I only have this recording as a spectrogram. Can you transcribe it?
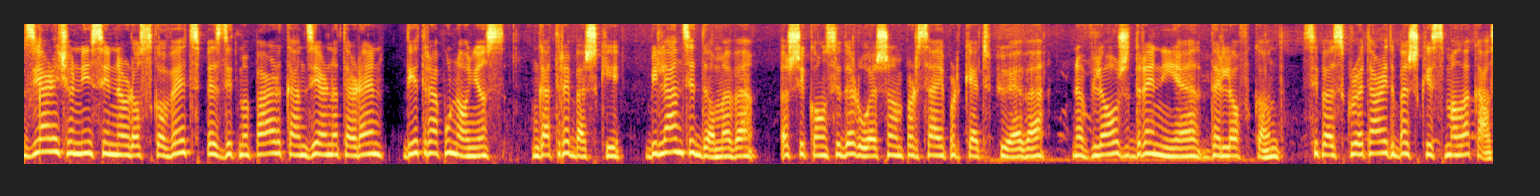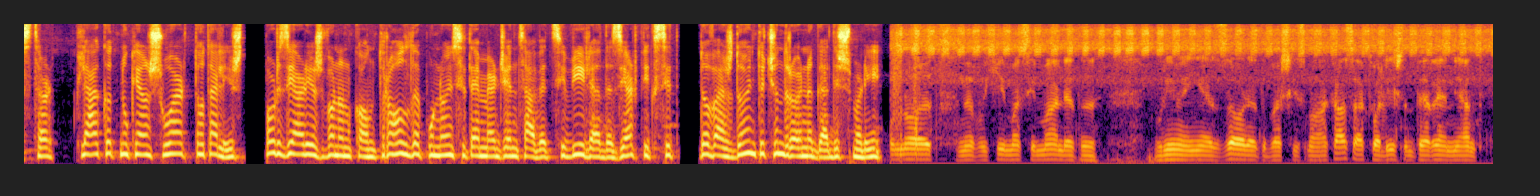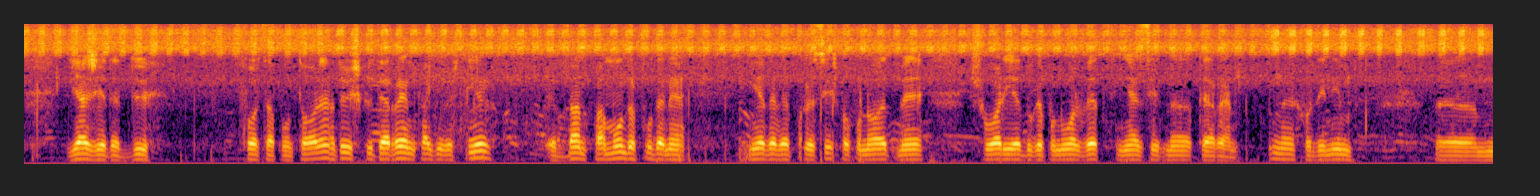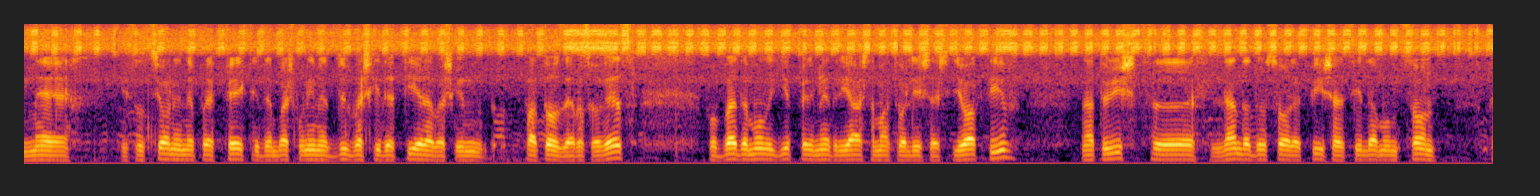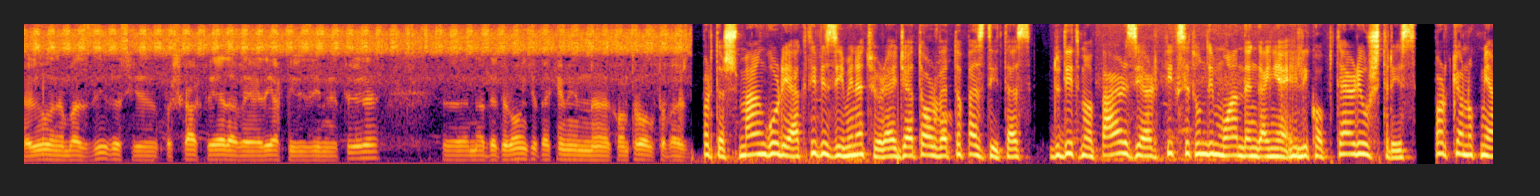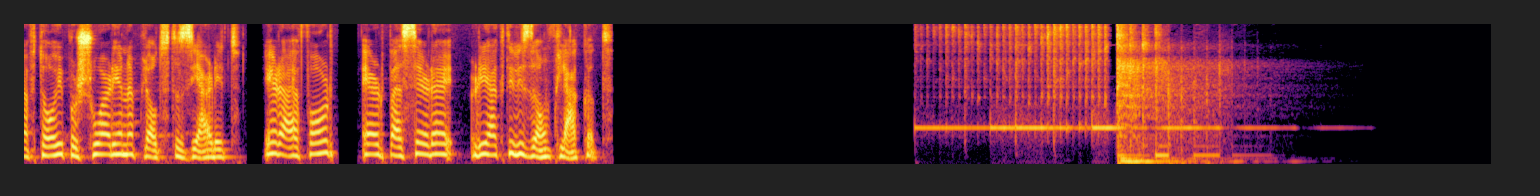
Zjarri që nisi në Roskovec 5 ditë më parë ka nxjerrë në terren dhjetëra punonjës nga tre bashki. Bilanci i dëmeve është i konsiderueshëm për sa i përket pyjeve në Vlosh, Drenije dhe Lofkënd. Sipas kryetarit të bashkisë Mallakastër, flakët nuk janë shuar totalisht, por zjarri është vënë nën kontroll dhe punonjësit e emergjencave civile dhe zjarrfikësit do vazhdojnë të qëndrojnë në gatishmëri. Punohet me fuqi maksimale të burimeve njerëzore të bashkisë Mallakastër. Aktualisht në terren janë gjashtëdhjetë e dy forca punëtore. Natyrisht ky terren kaq i vështirë e bën të pamundur futjen e mjeteve, kryesisht po punohet me shuarje duke punuar vetë njerëzit në terren. Në koordinim me institucionin e prefektit dhe në bashkëpunim me dy bashkitë e tjera, bashkinë Patos dhe Roskovec, po bëhet e mundur gjithë perimetri i jashtëm aktualisht është jo aktiv. Natyrisht, lënda drusore pisha e cila mundëson periudhën e mbasditës që për shkak të erave riaktivizimin e tyre, na detyron që ta kemi në kontroll të vazhdu. Për të shmangur riaktivizimin e tyre gjatë orëve të pasditës, Dy ditë më parë, zjarrfikësit u ndihmuan dhe nga një helikopter i ushtrisë, por kjo nuk mjaftoi për shuarjen e plotë të zjarrit. Era e fortë, herë pas here, riaktivizon flakët.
